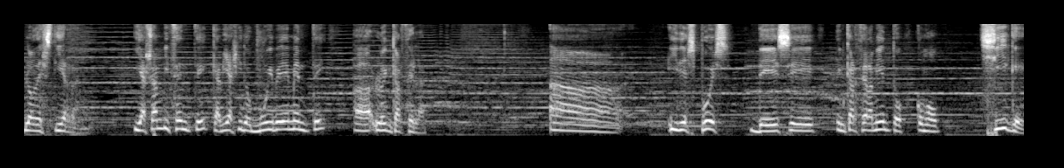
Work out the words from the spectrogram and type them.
lo destierran. Y a San Vicente, que había sido muy vehemente, ah, lo encarcelan. Ah, y después de ese encarcelamiento, como sigue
